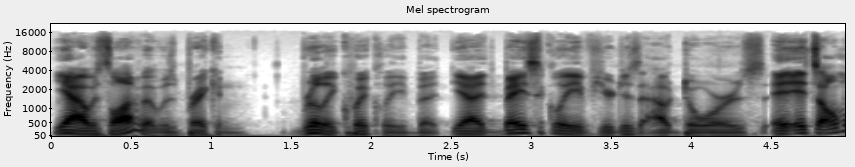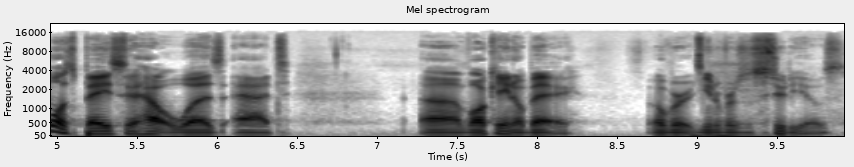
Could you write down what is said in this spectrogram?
yeah, it was a lot of it was breaking really quickly. But yeah, basically, if you're just outdoors, it, it's almost basically how it was at uh, Volcano Bay over at Universal Studios,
